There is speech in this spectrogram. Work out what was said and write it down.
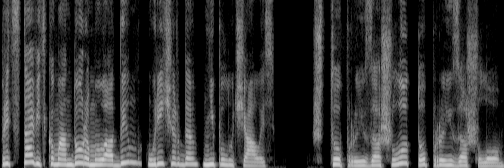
Представить командора молодым у Ричарда не получалось. Что произошло, то произошло.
